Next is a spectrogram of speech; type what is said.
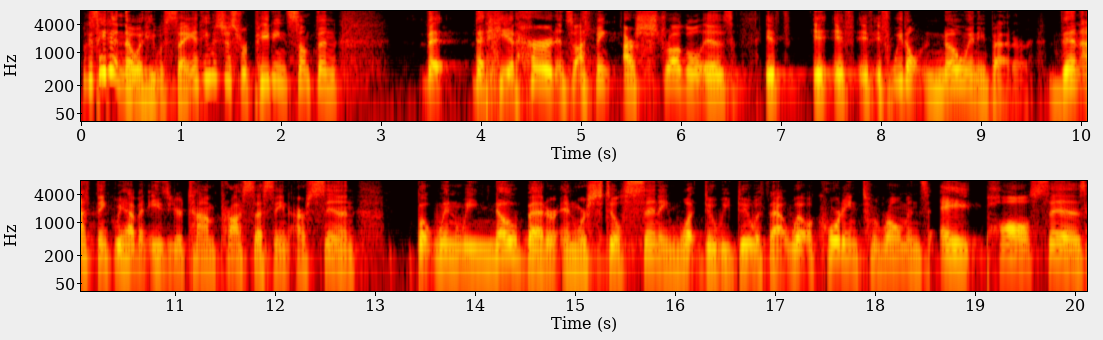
Because he didn't know what he was saying. He was just repeating something that, that he had heard. And so I think our struggle is if if, if, if we don't know any better, then I think we have an easier time processing our sin. But when we know better and we're still sinning, what do we do with that? Well, according to Romans 8, Paul says,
